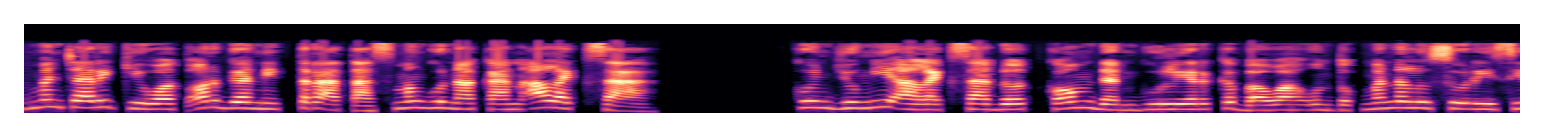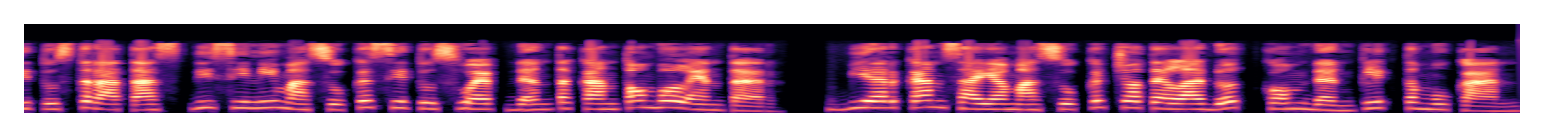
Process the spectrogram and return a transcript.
Mencari keyword organik teratas menggunakan Alexa. Kunjungi alexa.com dan gulir ke bawah untuk menelusuri situs teratas. Di sini masuk ke situs web dan tekan tombol enter. Biarkan saya masuk ke cotela.com dan klik temukan.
